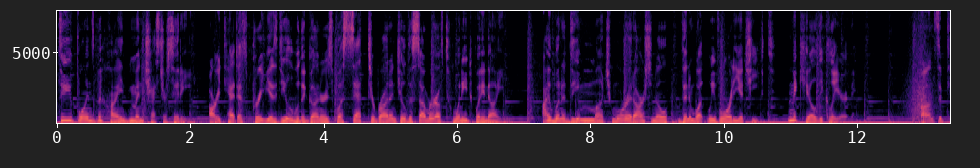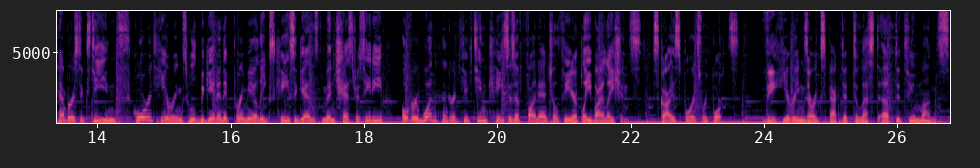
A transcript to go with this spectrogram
two points behind Manchester City. Arteta's previous deal with the Gunners was set to run until the summer of 2029. I want to do much more at Arsenal than what we've already achieved, Mikel declared. On September 16th, court hearings will begin in the Premier League's case against Manchester City over 115 cases of financial fair play violations, Sky Sports reports. The hearings are expected to last up to two months,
